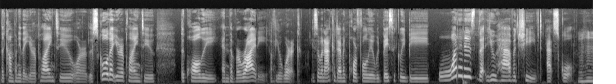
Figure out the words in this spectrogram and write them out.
the company that you're applying to or the school that you're applying to the quality and the variety of your work. So, an academic portfolio would basically be what it is that you have achieved at school. Mm-hmm.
